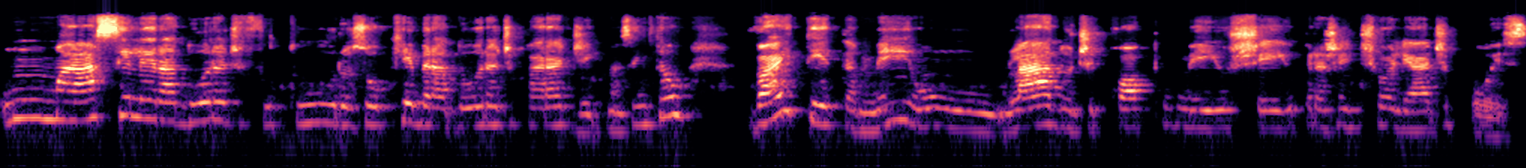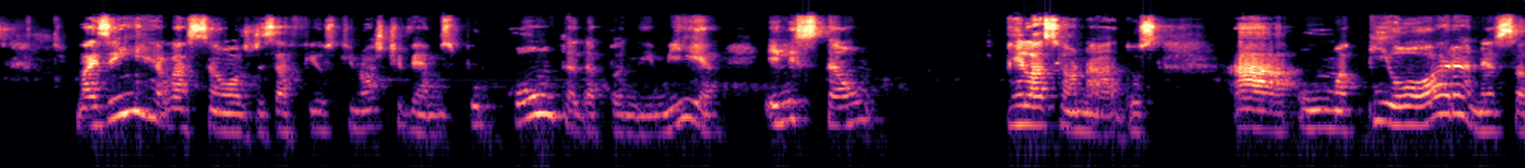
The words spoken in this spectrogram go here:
uma aceleradora de futuros ou quebradora de paradigmas. Então, vai ter também um lado de copo meio cheio para a gente olhar depois. Mas em relação aos desafios que nós tivemos por conta da pandemia, eles estão relacionados a uma piora nessa,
